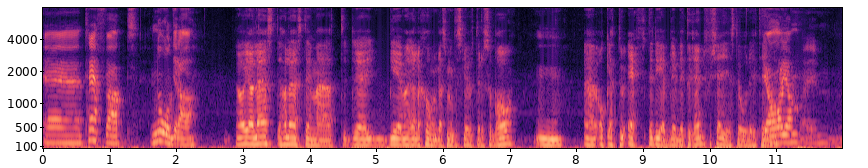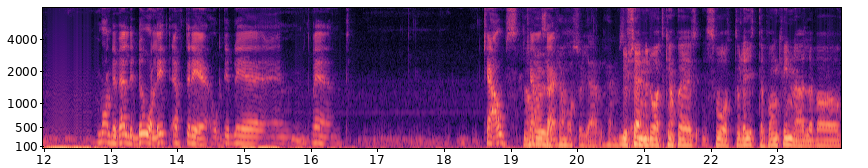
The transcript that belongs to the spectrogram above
eh, träffat några. Ja, jag läst, har läst det med att det blev en relation där som inte slutade så bra. Mm. Eh, Och att du efter det blev lite rädd för tjejer stod det i tidningen. Ja, jag mådde väldigt dåligt efter det och det blev rent kaos kan Ja, man det säga. kan vara så jävla hemskt. Du känner då att det kanske är svårt att lita på en kvinna eller vad?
